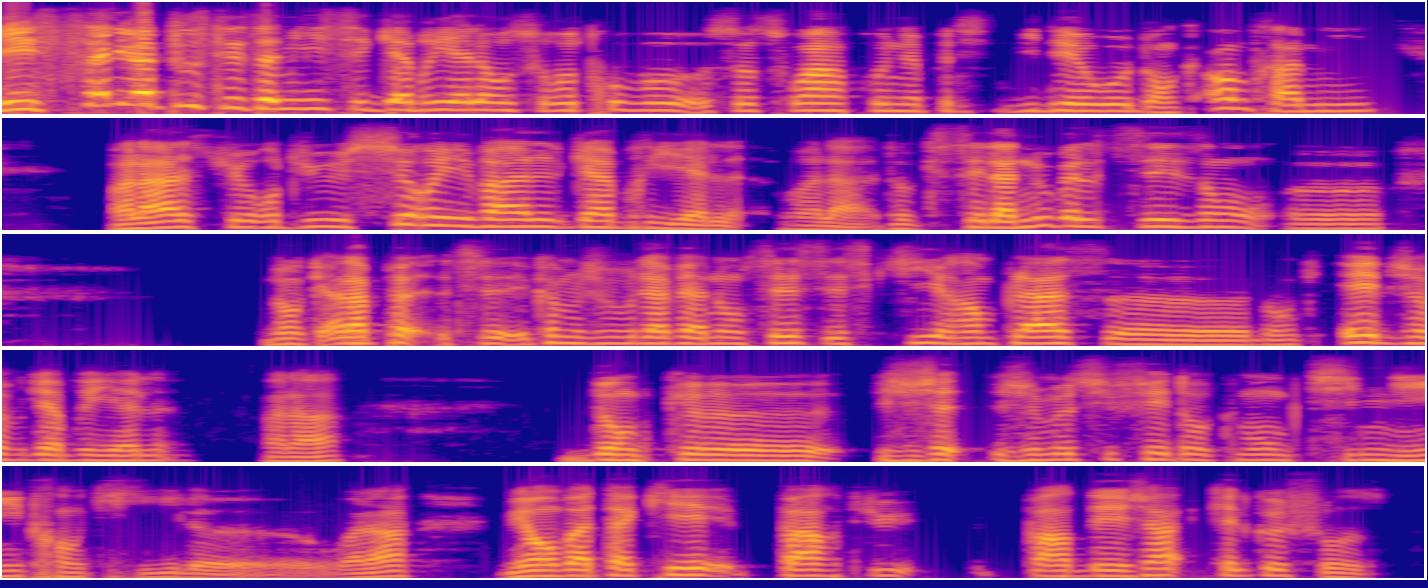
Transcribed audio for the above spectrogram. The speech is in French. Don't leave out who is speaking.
Speaker 1: Et salut à tous les amis, c'est Gabriel, on se retrouve ce soir pour une petite vidéo, donc entre amis, voilà, sur du Survival Gabriel, voilà, donc c'est la nouvelle saison, euh, donc à la, comme je vous l'avais annoncé, c'est ce qui remplace euh, donc Age of Gabriel, voilà, donc euh, je, je, me suis fait donc mon petit nid tranquille, voilà, mais on va attaquer par du, par déjà quelque chose.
